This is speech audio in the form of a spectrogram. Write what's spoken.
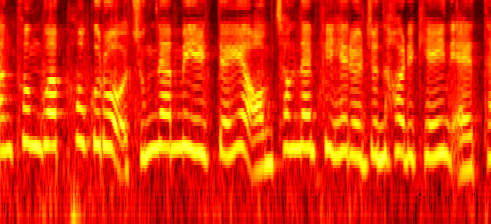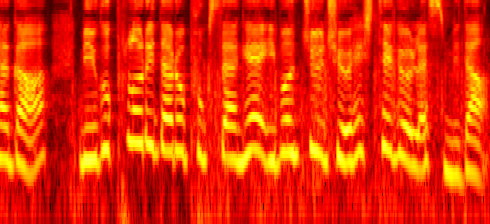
강풍과 폭우로 중남미 일대에 엄청난 피해를 준 허리케인 에타가 미국 플로리다로 북상해 이번 주 주요 해시태그에 올랐습니다.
